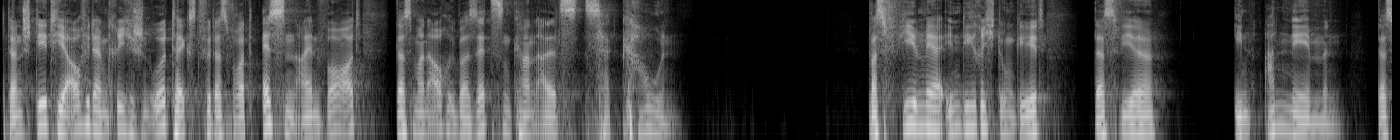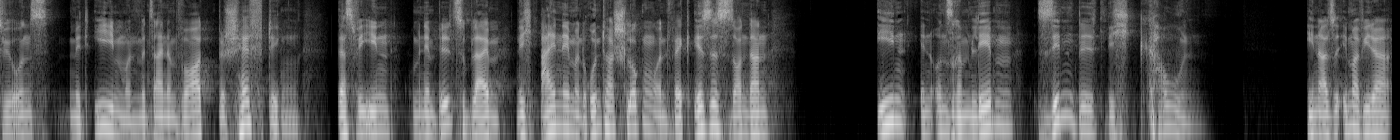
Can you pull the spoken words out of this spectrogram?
dann steht hier auch wieder im griechischen Urtext für das Wort essen ein Wort, das man auch übersetzen kann als zerkauen. Was vielmehr in die Richtung geht, dass wir ihn annehmen, dass wir uns mit ihm und mit seinem Wort beschäftigen, dass wir ihn, um in dem Bild zu bleiben, nicht einnehmen, runterschlucken und weg ist es, sondern ihn in unserem Leben sinnbildlich kauen, ihn also immer wieder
